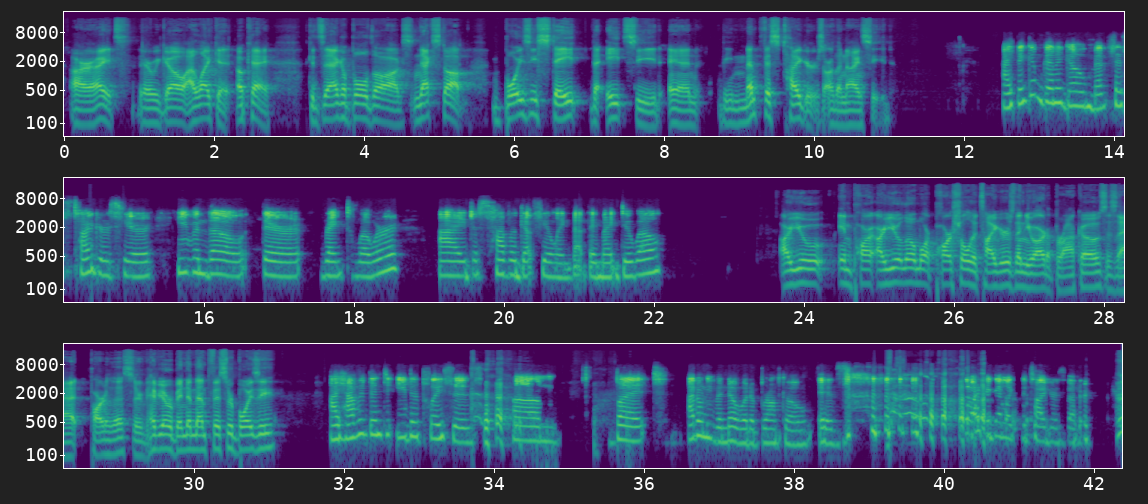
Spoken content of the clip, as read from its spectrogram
All right, there we go. I like it. Okay, Gonzaga Bulldogs. Next up, Boise State, the eight seed, and the Memphis Tigers are the nine seed. I think I'm going to go Memphis Tigers here, even though they're ranked lower. I just have a gut feeling that they might do well. Are you in part? Are you a little more partial to Tigers than you are to Broncos? Is that part of this? Or have you ever been to Memphis or Boise? I haven't been to either places, um, but I don't even know what a Bronco is. so I think I like the Tigers better.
